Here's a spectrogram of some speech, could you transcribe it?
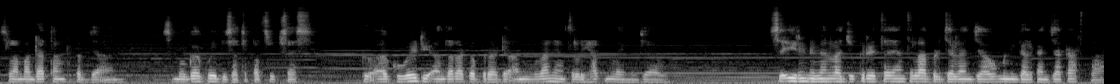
Selamat datang pekerjaan. Semoga gue bisa cepat sukses. Doa gue di antara keberadaan Wulan yang terlihat mulai menjauh. Seiring dengan laju kereta yang telah berjalan jauh meninggalkan Jakarta,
